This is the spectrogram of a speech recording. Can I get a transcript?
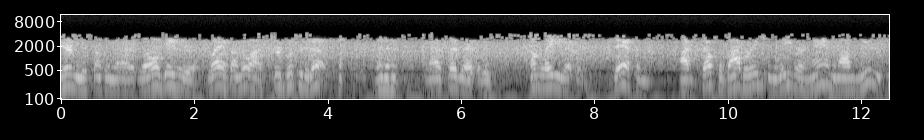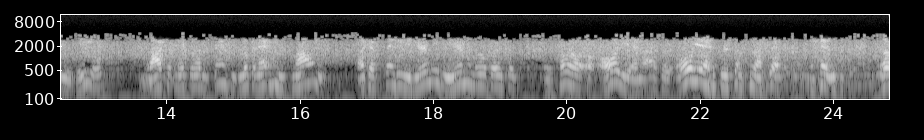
hear me or something. Uh, they all gave me a laugh. I know I sure butchered it up. and, and I said that it was some lady that was deaf, and I felt the vibration leave her hand, and I knew that she was healed. But I couldn't make her understand. She was looking at me and smiling. I kept saying, "Do you hear me? Do you hear me?" And the little girl said, "Tell her, oh yeah." And I said, "Oh yes," or something like that. And the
